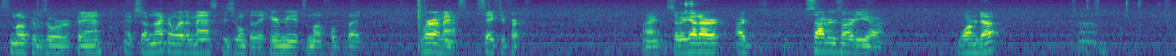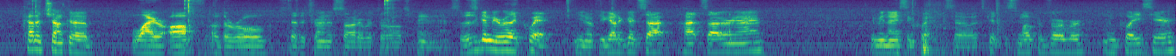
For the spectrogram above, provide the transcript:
smoke absorber fan. Actually, I'm not gonna wear the mask because you won't be able to hear me. It's muffled, but wear a mask. Safety first. All right. So we got our our solder's already uh, warmed up. Um, cut a chunk of wire off of the roll instead of trying to solder with the roll. It's pain in the ass. So this is going to be really quick. You know, if you got a good so hot soldering iron, it's going to be nice and quick. So let's get the smoke absorber in place here.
